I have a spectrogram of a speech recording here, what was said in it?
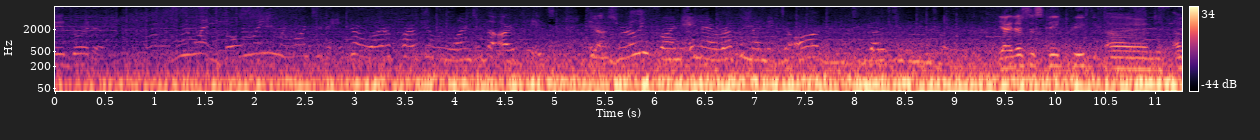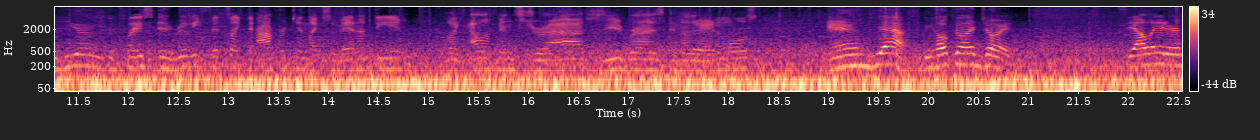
Really enjoyed it. We went bowling, we went to the indoor water park, and we went to the arcades. It Yeah. was really fun, and I recommend it to all of you to go to and enjoy. Yeah, just a sneak peek and a view of the place. It really fits like the African like savannah theme, like elephants, giraffes, zebras, and other animals. And yeah, we hope y'all enjoyed. See y'all later.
